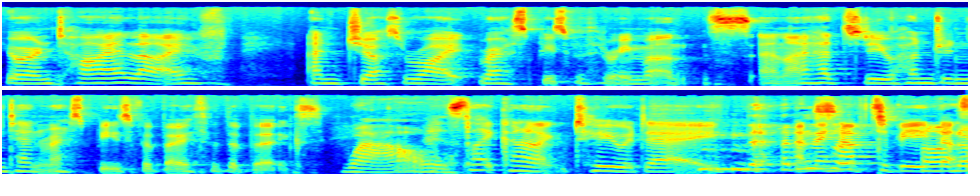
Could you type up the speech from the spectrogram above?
your entire life and just write recipes for 3 months. And I had to do 110 recipes for both of the books. wow It's like kind of like two a day, and they have to be that's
